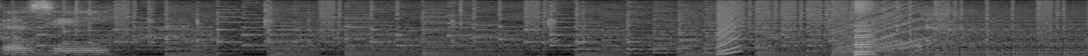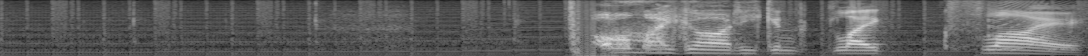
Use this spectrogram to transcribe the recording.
does he... Oh my god, he can, like, fly.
